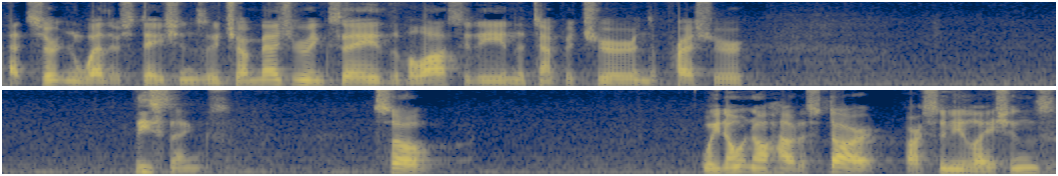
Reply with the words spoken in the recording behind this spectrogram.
at certain weather stations, which are measuring, say, the velocity and the temperature and the pressure, these things. So we don't know how to start our simulations,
